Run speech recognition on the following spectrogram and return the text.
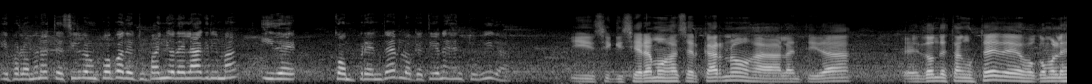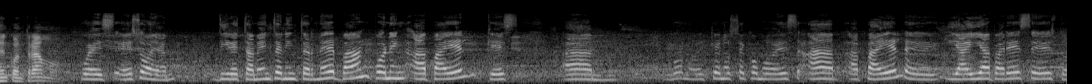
y por lo menos te sirve un poco de tu paño de lágrimas y de comprender lo que tienes en tu vida. Y si quisiéramos acercarnos a la entidad, eh, ¿dónde están ustedes o cómo les encontramos? Pues eso, eh, directamente en internet van, ponen APAEL, que es bueno, es que no sé cómo es, a, Pael eh, y ahí aparece esto.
